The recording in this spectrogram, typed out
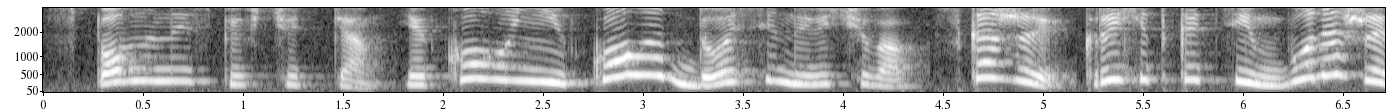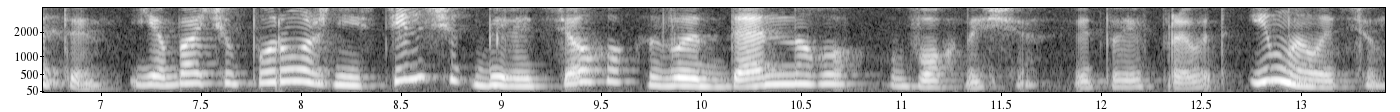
сповнений співчуття, якого ніколи досі не відчував. Скажи, крихітка Тім буде жити? Я бачу порожній стільчик біля цього злиденного вогнища, відповів привид, і милицю,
